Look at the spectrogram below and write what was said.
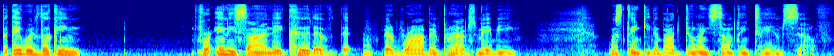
But they were looking for any sign they could of that, that Robin perhaps maybe was thinking about doing something to himself.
